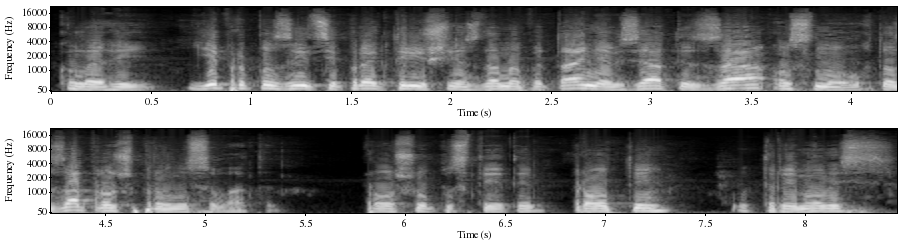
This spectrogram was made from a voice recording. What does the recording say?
Колеги, є пропозиції проект рішення з даного питання взяти за основу. Хто за, прошу проголосувати. Прошу опустити. Проти. Утримались.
